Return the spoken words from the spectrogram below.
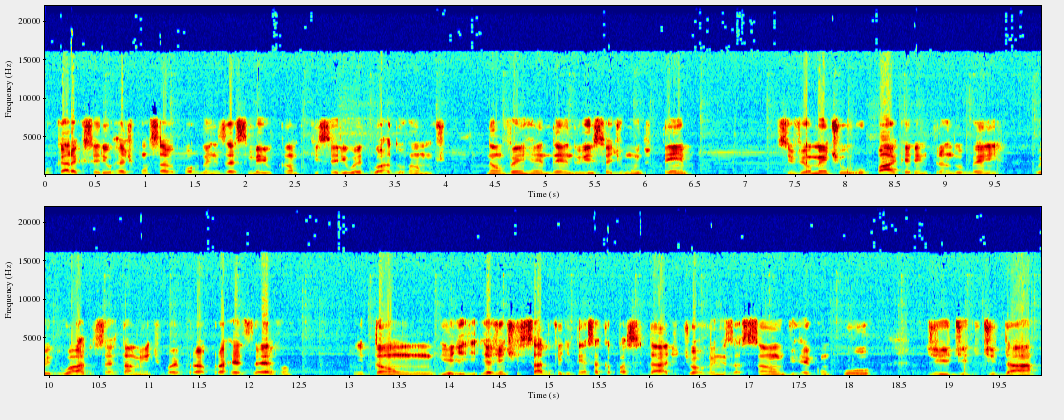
O cara que seria o responsável por organizar esse meio-campo, que seria o Eduardo Ramos, não vem rendendo isso é de muito tempo. Possivelmente o, o Packer entrando bem, o Eduardo certamente vai para a reserva. Então, e ele, e a gente sabe que ele tem essa capacidade de organização, de recompor, de, de, de dar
